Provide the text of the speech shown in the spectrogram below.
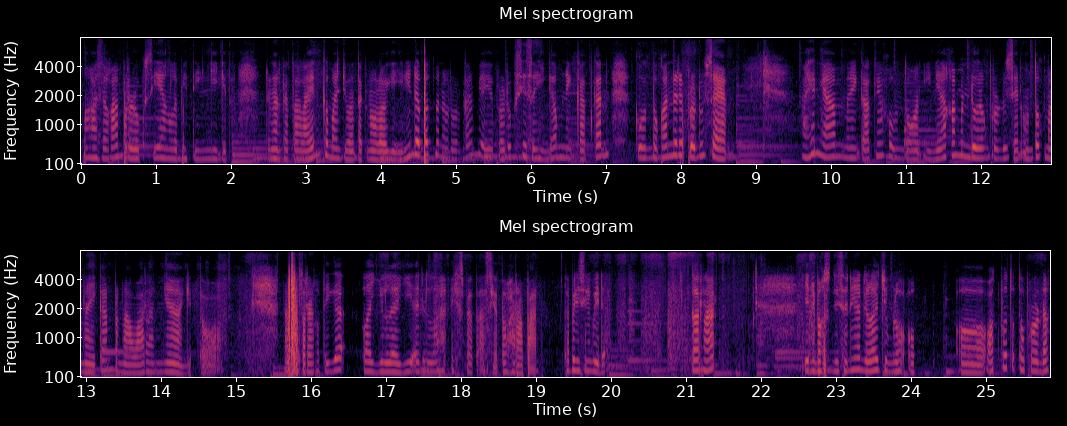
menghasilkan produksi yang lebih tinggi gitu. Dengan kata lain, kemajuan teknologi ini dapat menurunkan biaya produksi sehingga meningkatkan keuntungan dari produsen. Akhirnya, meningkatnya keuntungan ini akan mendorong produsen untuk menaikkan penawarannya gitu. Nah, faktor yang ketiga lagi-lagi adalah ekspektasi atau harapan. Tapi di sini beda. Karena yang dimaksud di sini adalah jumlah op uh, output atau produk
